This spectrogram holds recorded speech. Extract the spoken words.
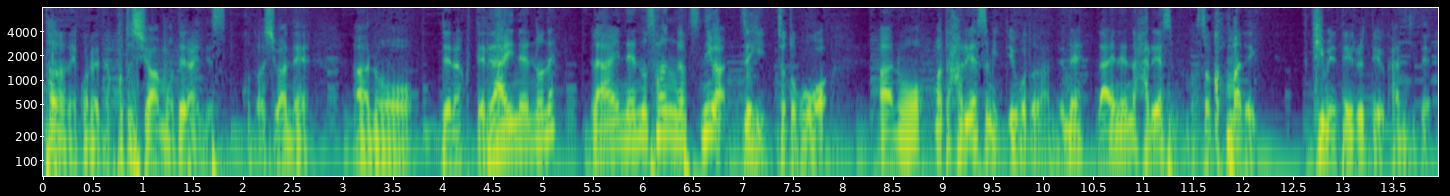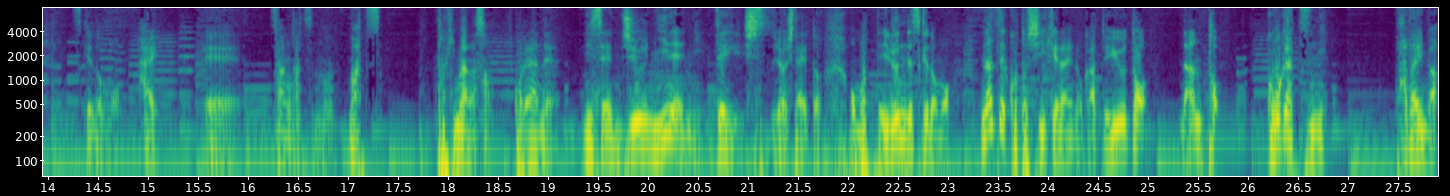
ただね、これね、今年はもう出ないんです。今年はね、あのー、出なくて、来年のね、来年の3月には、ぜひ、ちょっとここ、あのー、また春休みっていうことなんでね、来年の春休みも そこまで決めているっていう感じですけども、はい、えー、3月の末、時マラソン。これはね、2012年にぜひ出場したいと思っているんですけども、なぜ今年行けないのかというと、なんと、5月に、ただいま、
